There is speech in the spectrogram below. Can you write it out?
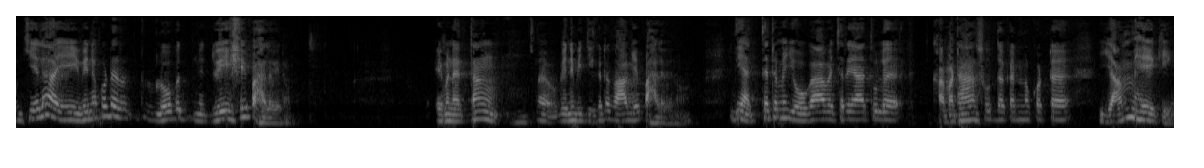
කියලා ඒ වෙනකොට ලෝභ ද්වේෂය පහළ වෙනවා. එහෙම නැත්නම් වෙන විදිහකට රාගය පහළ වෙනවා. ඉතින් ඇත්තටම යෝගාවචරය තුල කමඨාන් සුද්ධ කරනකොට යම් හේකින්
